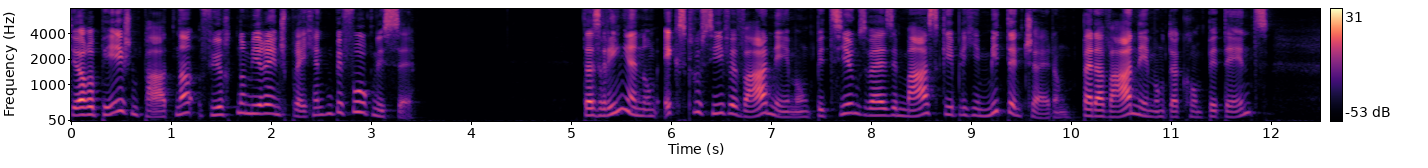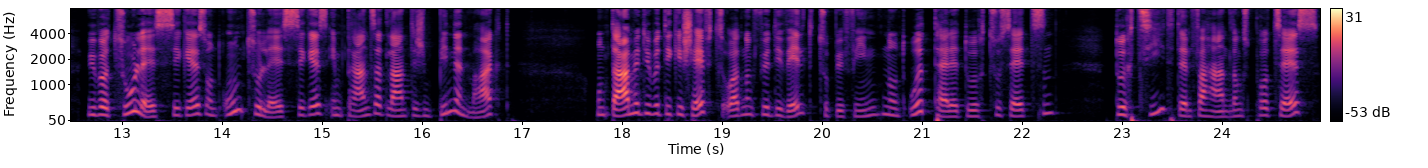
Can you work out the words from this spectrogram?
Die europäischen Partner fürchten um ihre entsprechenden Befugnisse. Das Ringen um exklusive Wahrnehmung bzw. maßgebliche Mitentscheidung bei der Wahrnehmung der Kompetenz über Zulässiges und Unzulässiges im transatlantischen Binnenmarkt und damit über die Geschäftsordnung für die Welt zu befinden und Urteile durchzusetzen, durchzieht den Verhandlungsprozess,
